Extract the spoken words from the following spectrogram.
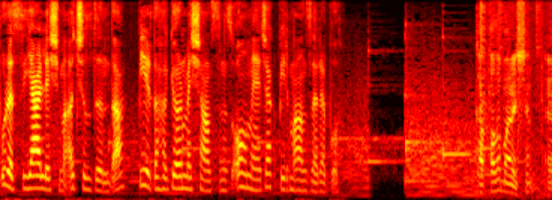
Burası yerleşime açıldığında bir daha görme şansınız olmayacak bir manzara bu. Kapalı Maraş'ın e,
